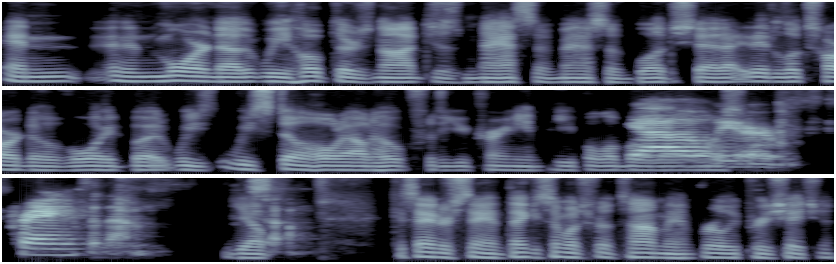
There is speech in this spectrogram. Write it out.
and and more another, we hope there's not just massive, massive bloodshed. It looks hard to avoid, but we we still hold out hope for the Ukrainian people above all Yeah, we are praying for them. Yep. So. Cassandra Shand, thank you so much for the time, man. Really appreciate you.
